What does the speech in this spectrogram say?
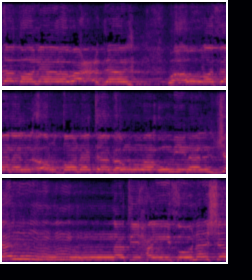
صدقنا وعده وأورثنا الأرض نتبوأ من الجنة حيث نشاء.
